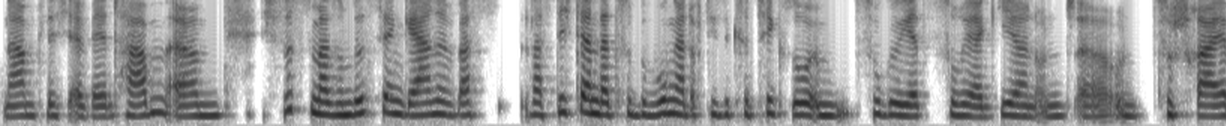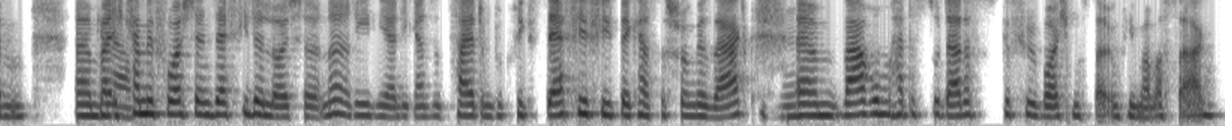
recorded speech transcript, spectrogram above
namentlich erwähnt haben. Ähm, ich wüsste mal so ein bisschen gerne, was, was dich dann dazu bewogen hat, auf diese Kritik so im Zuge jetzt zu reagieren und, äh, und zu schreiben. Ähm, genau. Weil ich genau. kann mir vorstellen, sehr viele Leute ne, reden ja die ganze Zeit und du kriegst sehr viel Feedback, hast du schon gesagt. Mhm. Ähm, warum hattest du da das Gefühl, boah, ich muss da irgendwie mal was sagen?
